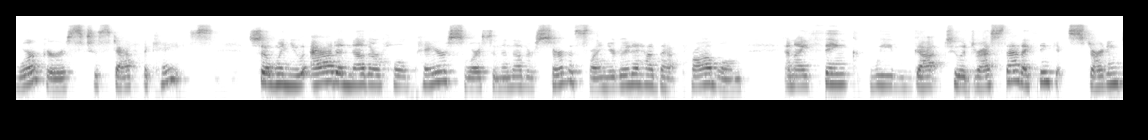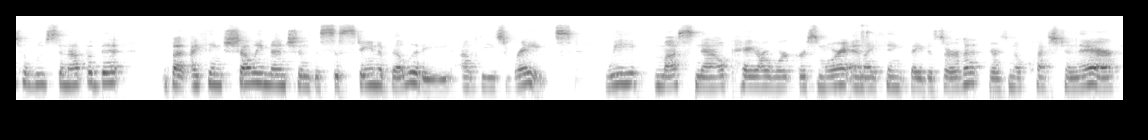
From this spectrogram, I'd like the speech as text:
workers to staff the case. So when you add another whole payer source and another service line, you're going to have that problem. And I think we've got to address that. I think it's starting to loosen up a bit, but I think Shelly mentioned the sustainability of these rates. We must now pay our workers more, and I think they deserve it. There's no question there.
